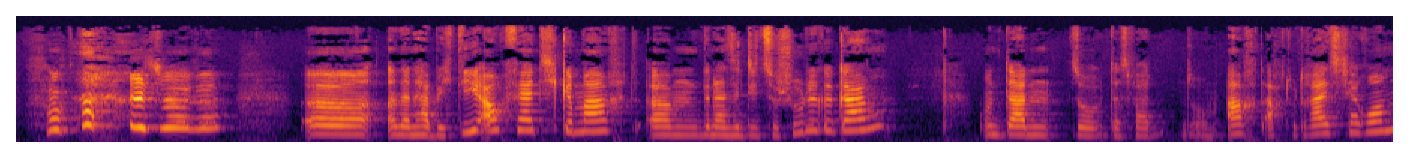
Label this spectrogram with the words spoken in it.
ich schwöre. Äh, und dann habe ich die auch fertig gemacht. Ähm, dann sind die zur Schule gegangen. Und dann, so, das war so um 8, 8.30 Uhr herum.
